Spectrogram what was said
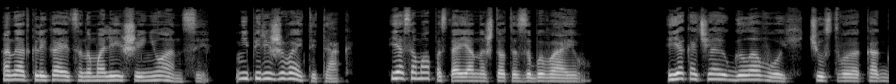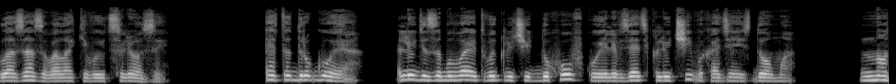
Она откликается на малейшие нюансы. Не переживай ты так. Я сама постоянно что-то забываю. Я качаю головой, чувствуя, как глаза заволакивают слезы. Это другое. Люди забывают выключить духовку или взять ключи, выходя из дома. Но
